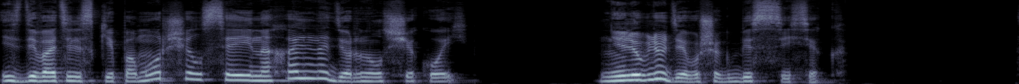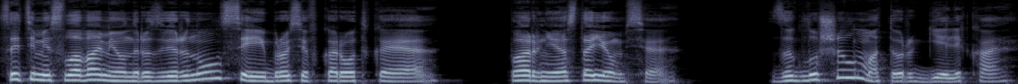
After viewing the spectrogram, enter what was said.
издевательски поморщился и нахально дернул щекой. Не люблю девушек без сисек. С этими словами он развернулся и, бросив короткое «Парни, остаемся», заглушил мотор гелика.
